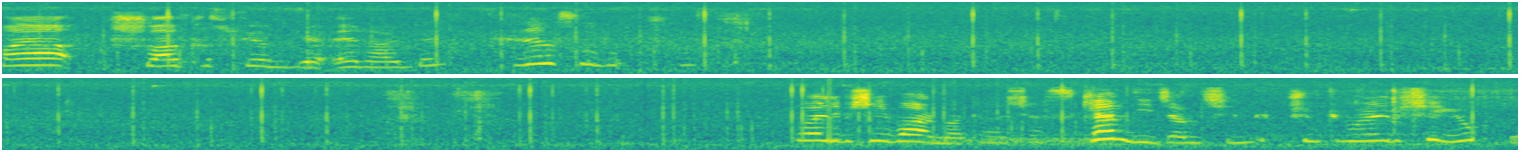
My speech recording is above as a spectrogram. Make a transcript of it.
Baya şu an kasıyor bir herhalde. Size nasıl bu? Böyle bir şey var mı arkadaşlar? Scam diyeceğim şimdi. Çünkü böyle bir şey yoktu.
